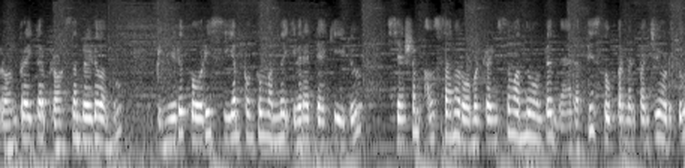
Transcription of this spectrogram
ബ്രോൺ ബ്രേക്കർ ബ്രോൺസൺ റൈഡ് വന്നു. പിന്നീട് എം പങ്കും വന്ന് ഇവരെ അറ്റാക്ക് ചെയ്തു. ശേഷം അവസാനം റോമൻ ട്രെയിൻസ് വന്നുകൊണ്ട് നേരത്തെ സൂപ്പർമാൻ പഞ്ച് കൊടുത്തു.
